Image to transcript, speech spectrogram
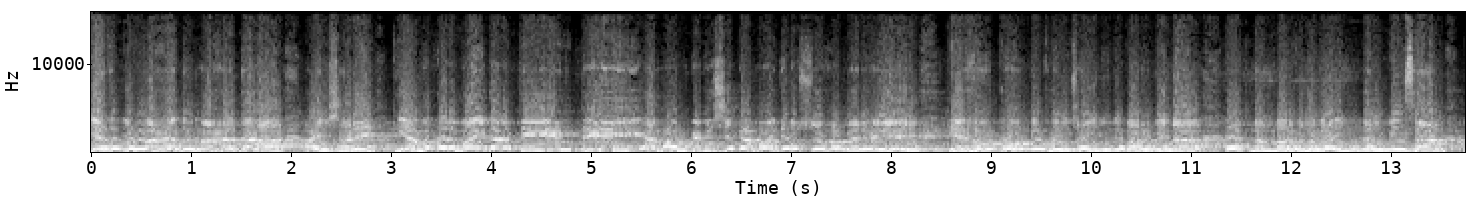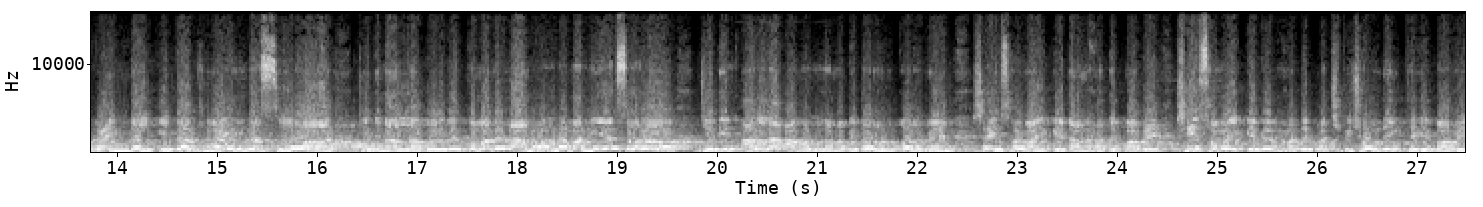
ইয়াযকুরু আহাদুন আহাদা। আয়েশা রে, কিয়ামতের ময়দানে হবে রে? কেহ কাউকে পরিচয় দিতে পারবে না? এক নম্বর হলো ইন্দাল মিজান ইন্দাল কিতাব যেদিন আল্লাহ বলবেন, তোমাদের আমল নামা নিয়েছো। যেদিন আল্লাহ আমল নামা বিতরণ করবেন, সেই সময়কে ডান হাতে পাবে, সেই সময়কে বেম হাতে পাঁচ পিছন দিক থেকে পাবে।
